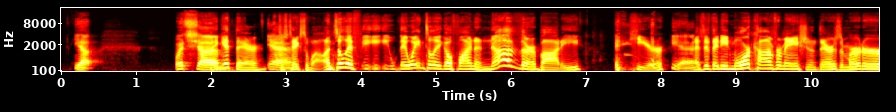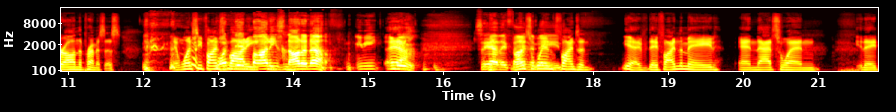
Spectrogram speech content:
yeah. Which they um, get there. It yeah. just takes a while until they f- they wait until they go find another body here, yeah. as if they need more confirmation that there is a murderer on the premises. And once he finds One the body, body's he- not enough. We need Yeah. two. So yeah, they find once the Winn maid. finds a yeah, they find the maid, and that's when they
